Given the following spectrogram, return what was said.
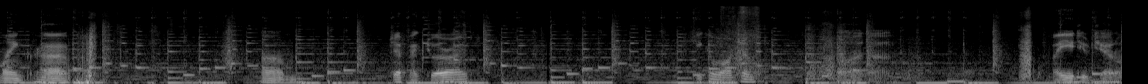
Minecraft, um, Jetpack Joyride, you can watch them on uh, my YouTube channel.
